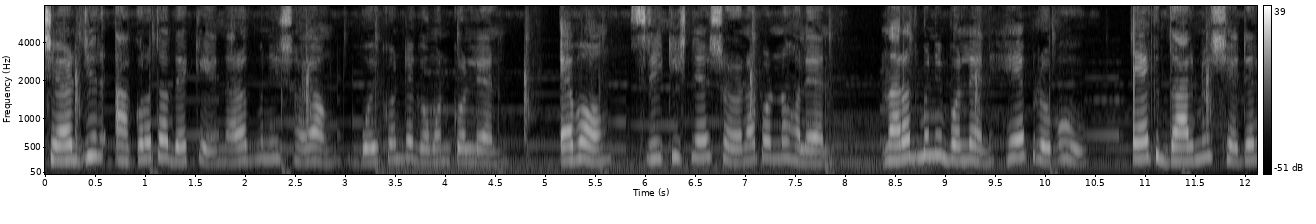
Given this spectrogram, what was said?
শেরজির আকুলতা দেখে নারদমুনি স্বয়ং বৈকুণ্ঠে গমন করলেন এবং শ্রীকৃষ্ণের শরণাপন্ন হলেন। নারদমুনি বললেন, হে প্রভু, এক ধার্মিক শেঠের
